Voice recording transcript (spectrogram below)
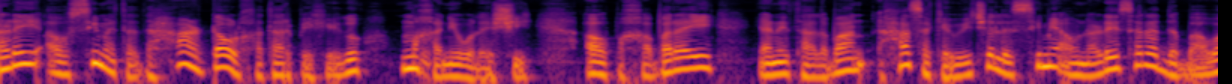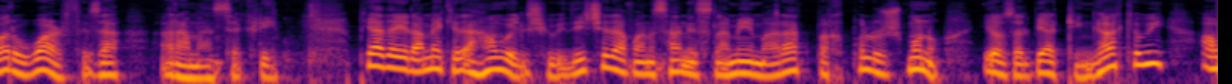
نړۍ او سیمه ته د هر ډول خطر پیښېدو مخه نیولی شي او په خبره یې یعنې طالبان هڅه کوي چې له سیمې او نړۍ سره د باور وړ فضا رامنځته کړي په یاده اعلامیه کې دا هم ویل شوي دي چې د افغانستان اسلامي امارات پر خپلو ژمنو یو ځل بیا ټینګار کوي او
